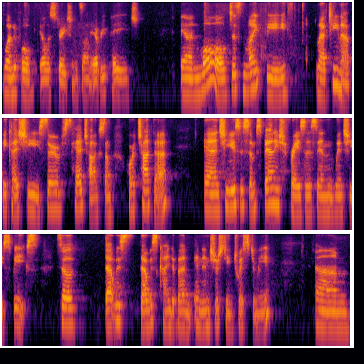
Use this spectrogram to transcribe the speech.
wonderful illustrations on every page. And Mole just might be Latina because she serves hedgehogs some horchata and she uses some Spanish phrases in when she speaks. So that was that was kind of an, an interesting twist to me. Um,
